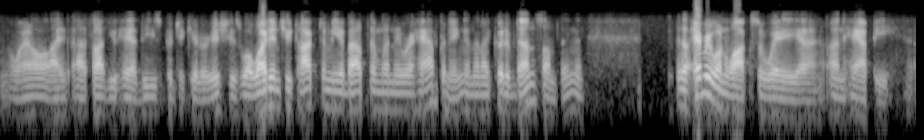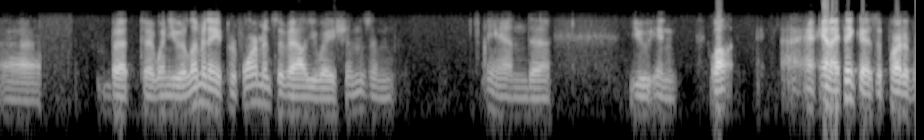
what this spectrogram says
Well, I, I thought you had these particular issues. Well, why didn't you talk to me about them when they were happening, and then I could have done something? And everyone walks away uh, unhappy. Uh, but uh, when you eliminate performance evaluations and and uh, you in well, and I think as a part of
